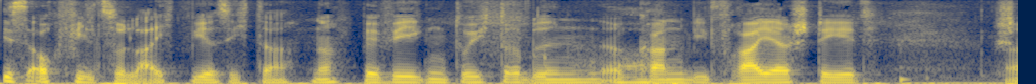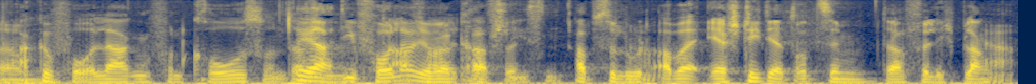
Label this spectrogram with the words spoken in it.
ist auch viel zu leicht, wie er sich da ne, bewegen, durchdribbeln oh. kann, wie frei er steht. Starke ähm, Vorlagen von Groß und Ja, die Vorlage war krass. Absolut, ja. aber er steht ja trotzdem da völlig blank. Ja.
